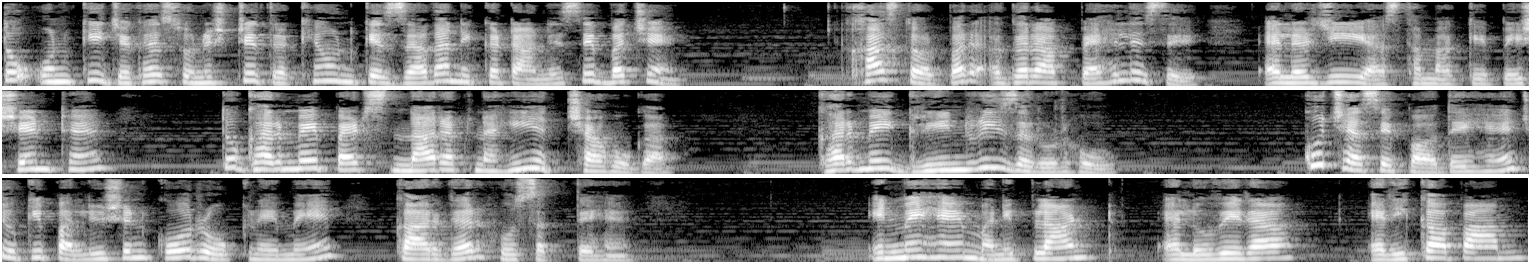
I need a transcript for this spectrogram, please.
तो उनकी जगह सुनिश्चित रखें, उनके ज़्यादा निकट आने से बचें। खास तौर पर अगर आप पहले से एलर्जी या अस्थमा के पेशेंट हैं तो घर में पेट्स ना रखना ही अच्छा होगा। घर में ग्रीनरी ज़रूर हो। कुछ ऐसे पौधे हैं जो कि पॉल्यूशन को रोकने में कारगर हो सकते हैं। इनमें है money plant aloe vera areca palm,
